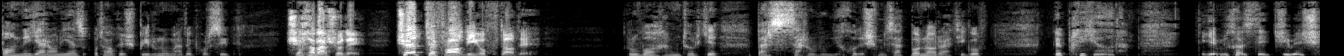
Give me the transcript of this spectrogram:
با نگرانی از اتاقش بیرون اومد و پرسید چه خبر شده؟ چه اتفاقی افتاده؟ روباه همونطور که بر سر و روی خودش می‌زد با ناراحتی گفت ابقی یادم دیگه می‌خواستید چی بشه؟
